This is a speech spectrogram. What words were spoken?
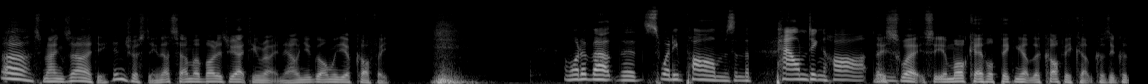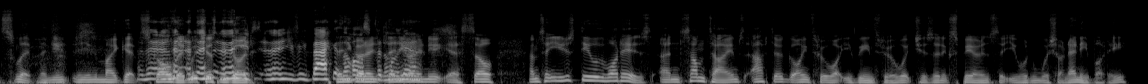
ah, it's my anxiety. Interesting. That's how my body's reacting right now. And you go on with your coffee. And what about the sweaty palms and the pounding heart? They sweat, so you're more careful picking up the coffee cup because it could slip. Then you, you might get and then, scalded, which isn't good. And then you'd be back at then the hospital. yeah. yes. So I'm saying you just deal with what is, and sometimes after going through what you've been through, which is an experience that you wouldn't wish on anybody,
